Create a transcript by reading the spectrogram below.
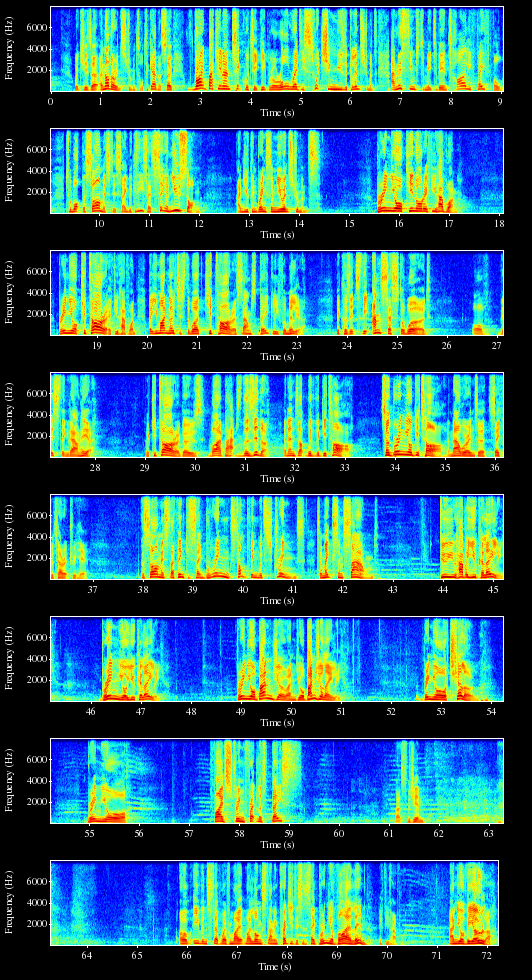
which is a, another instrument altogether. So, right back in antiquity, people are already switching musical instruments. And this seems to me to be entirely faithful to what the psalmist is saying because he says, Sing a new song, and you can bring some new instruments. Bring your kinnor if you have one. Bring your kitara if you have one. But you might notice the word kitara sounds vaguely familiar because it's the ancestor word of this thing down here. The kitara goes via perhaps the zither and ends up with the guitar. So bring your guitar. And now we're into safer territory here. The psalmist, I think, is saying, bring something with strings to make some sound. Do you have a ukulele? Bring your ukulele. Bring your banjo and your banjolele. Bring your cello. Bring your five string fretless bass. That's for Jim. I'll even step away from my, my long standing prejudices and say, bring your violin if you have one, and your viola.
